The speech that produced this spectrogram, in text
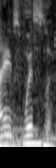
My name's Whistler.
